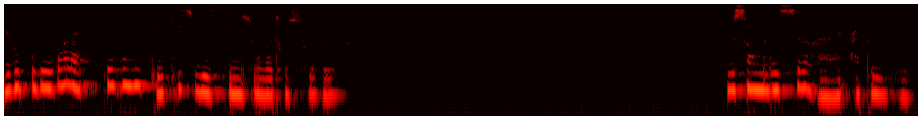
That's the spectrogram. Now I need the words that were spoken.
Et vous pouvez voir la sérénité qui se dessine sur votre sourire. Vous semblez serein, apaisé.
